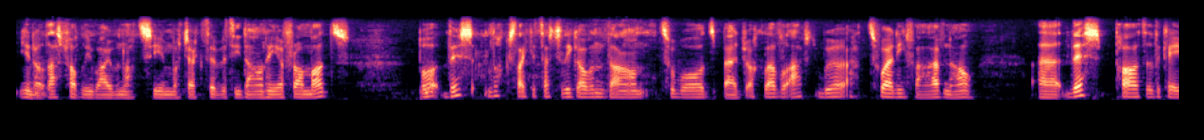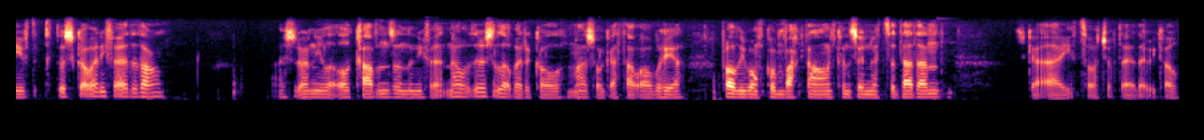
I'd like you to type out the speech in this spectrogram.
you know that's probably why we're not seeing much activity down here from mobs. But this looks like it's actually going down towards bedrock level. We're at 25 now. Uh, this part of the cave does go any further down is there any little caverns underneath it? No, there's a little bit of coal. Might as well get that over here. Probably won't come back down considering it's a dead end. Let's get a torch up there. There we go.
